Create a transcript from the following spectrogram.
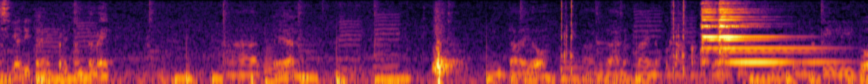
So, napapansin nyo, hindi tayo nagpalit ng damit. At ayan. Yun tayo. Uh, naghahanap tayo ng pagtatapat natin. So, ito yung napili ko.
